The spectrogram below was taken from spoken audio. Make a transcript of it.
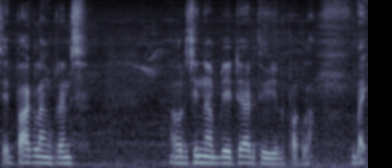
சரி பார்க்கலாங்க ஃப்ரெண்ட்ஸ் ஒரு சின்ன அப்டேட்டு அடுத்த வீடியோவில் பார்க்கலாம். பை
